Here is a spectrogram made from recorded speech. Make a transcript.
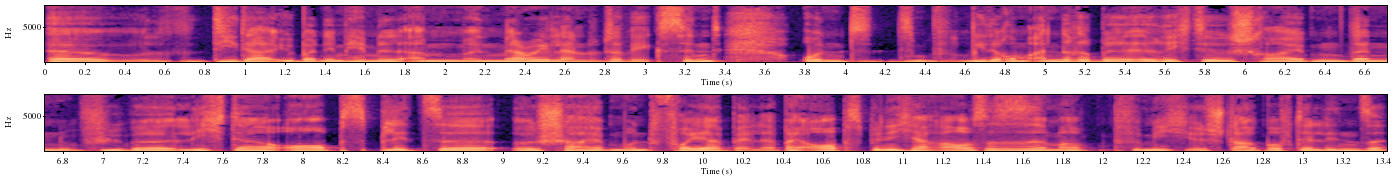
äh, die da über dem Himmel am, in Maryland unterwegs sind. Und wiederum andere Berichte schreiben dann über Lichter, Orbs, Blitze, äh, Scheiben und Feuerbälle. Bei Orbs bin ich ja raus, das ist immer für mich äh, Staub auf der Linse.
